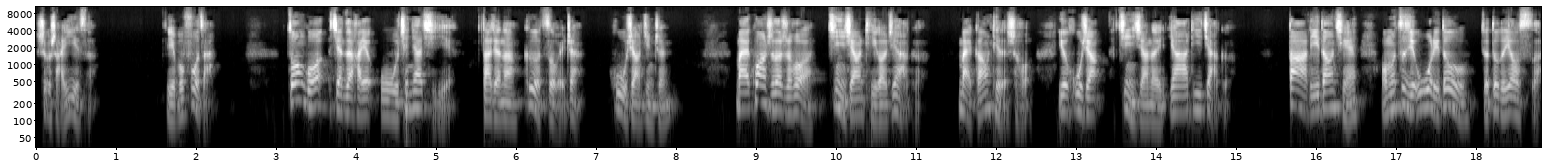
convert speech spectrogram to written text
是个啥意思，也不复杂。中国现在还有五千家企业，大家呢各自为战，互相竞争。买矿石的时候啊，竞相提高价格。卖钢铁的时候，又互相竞相的压低价格，大敌当前，我们自己窝里斗，则斗得要死啊！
